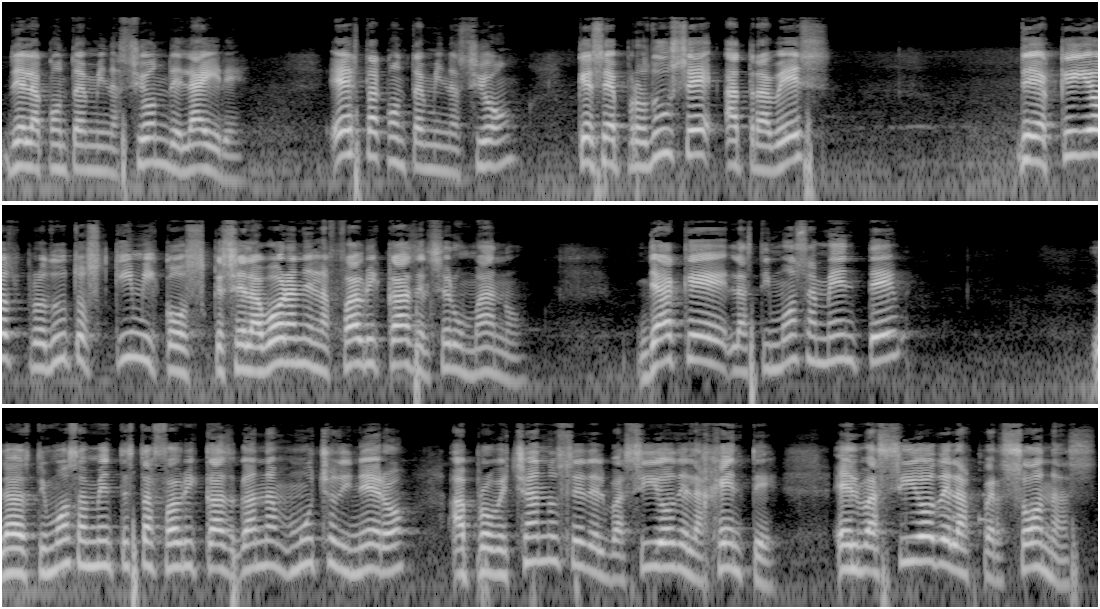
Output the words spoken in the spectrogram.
de la contaminación del aire. Esta contaminación que se produce a través de aquellos productos químicos que se elaboran en las fábricas del ser humano, ya que lastimosamente Lastimosamente estas fábricas ganan mucho dinero aprovechándose del vacío de la gente, el vacío de las personas,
